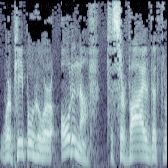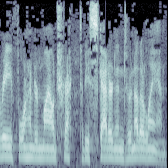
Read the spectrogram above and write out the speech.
were people who were old enough to survive the three, four hundred mile trek to be scattered into another land,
